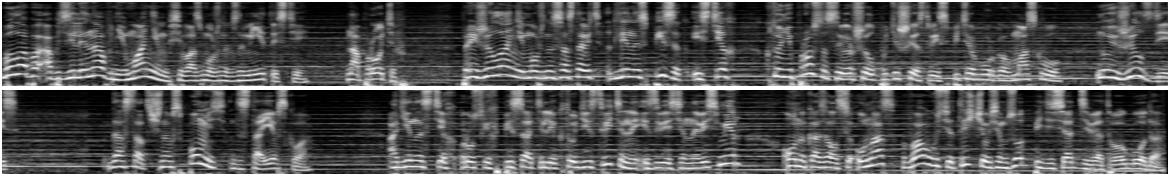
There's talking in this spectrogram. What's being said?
была бы обделена вниманием всевозможных знаменитостей. Напротив, при желании можно составить длинный список из тех, кто не просто совершил путешествие из Петербурга в Москву, но и жил здесь. Достаточно вспомнить Достоевского. Один из тех русских писателей, кто действительно известен на весь мир, он оказался у нас в августе 1859 года,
